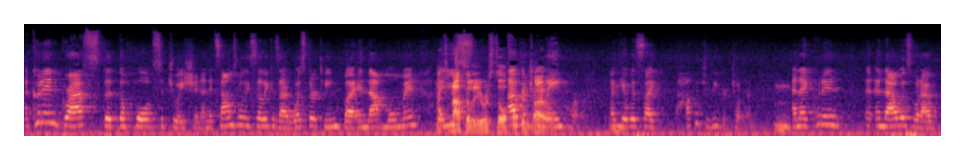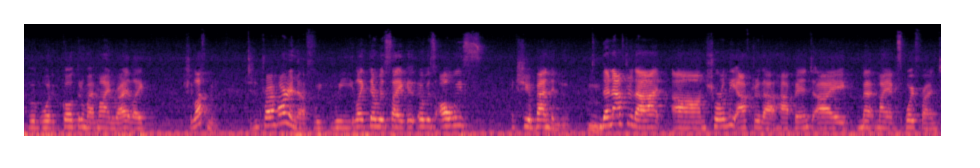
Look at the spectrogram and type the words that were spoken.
I couldn't grasp the, the whole situation. And it sounds really silly because I was 13, but in that moment, I It's used not silly. You were still a fucking I would child. blame her. Like it was like, how could you leave your children? Mm. And I couldn't, and- and that was what I would go through my mind, right? Like, she left me, didn't try hard enough. We, we like there was like it, it was always like she abandoned me. Then after that, um, shortly after that happened, I met my ex boyfriend,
